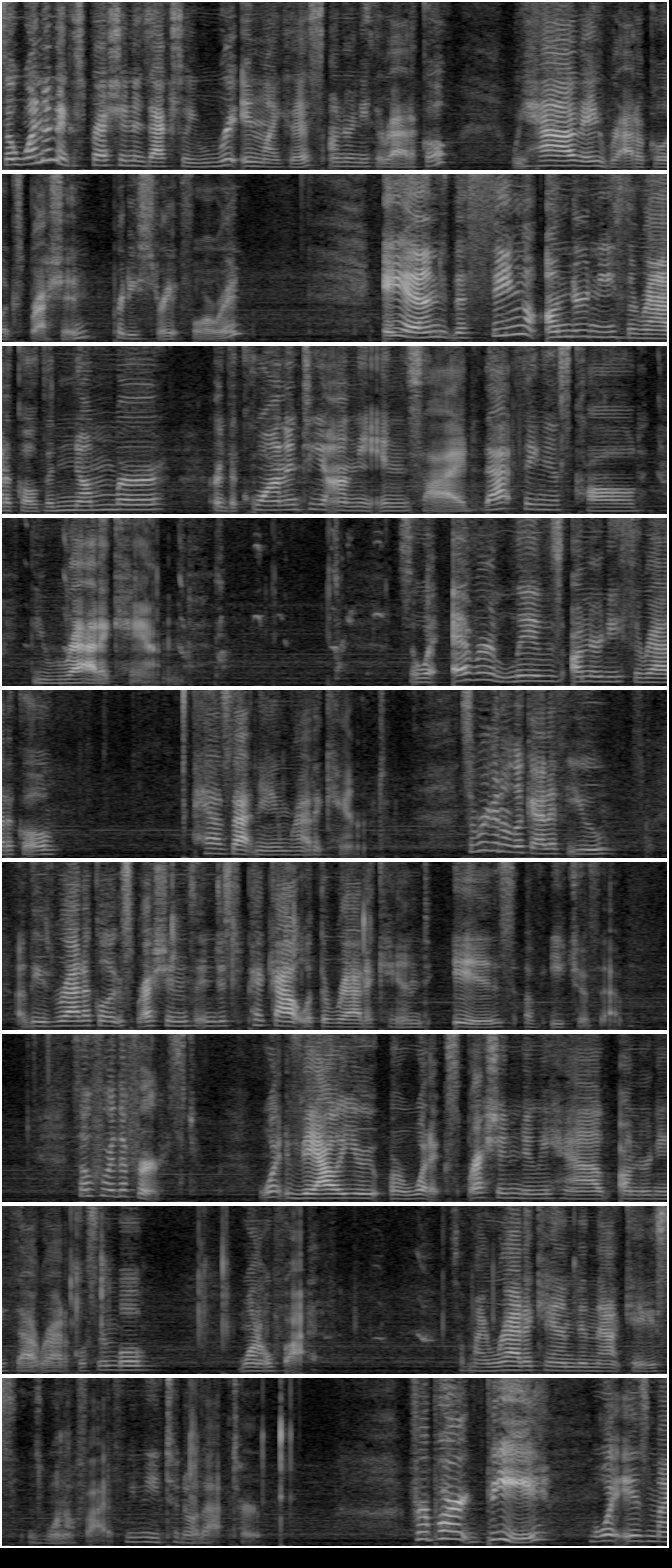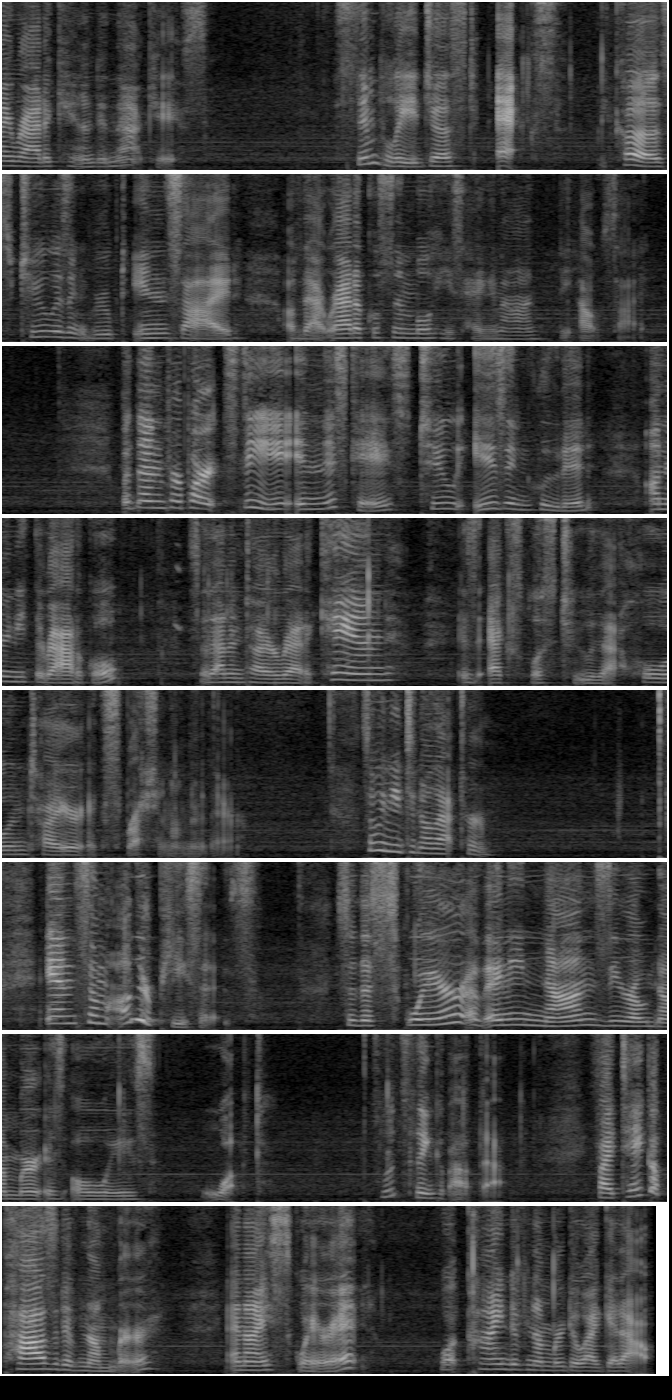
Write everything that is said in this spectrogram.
So when an expression is actually written like this underneath a radical, we have a radical expression, pretty straightforward. And the thing underneath the radical, the number or the quantity on the inside, that thing is called the radicand. So whatever lives underneath the radical has that name radicand. So we're going to look at a few of these radical expressions and just pick out what the radicand is of each of them. So for the first, what value or what expression do we have underneath that radical symbol? 105. So my radicand in that case is 105. We need to know that term. For part B, what is my radicand in that case? Simply just x, because 2 isn't grouped inside of that radical symbol, he's hanging on the outside. But then for part C, in this case, 2 is included underneath the radical, so that entire radicand is x plus 2, that whole entire expression under there. So we need to know that term. And some other pieces. So the square of any non-zero number is always what? So let's think about that. If I take a positive number and I square it, what kind of number do I get out?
